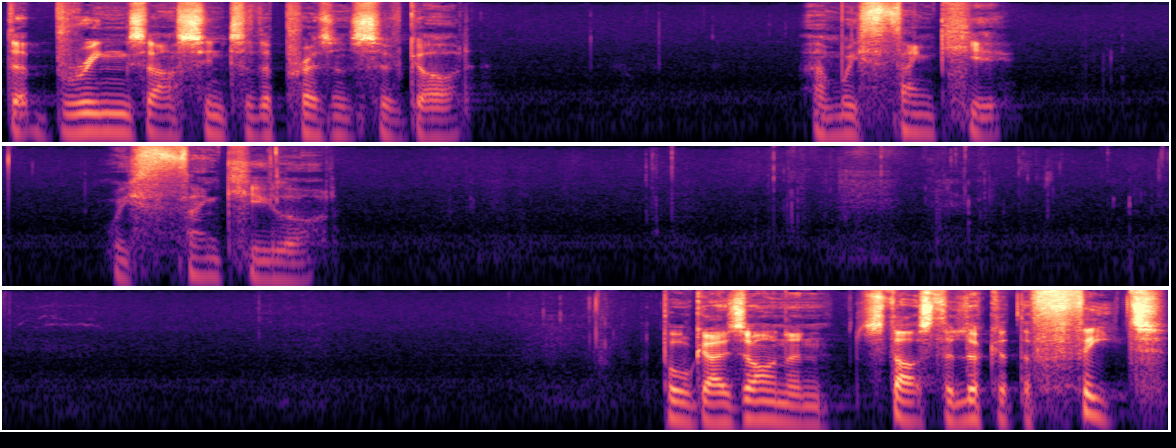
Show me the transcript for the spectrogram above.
that brings us into the presence of God. And we thank you. We thank you, Lord. Paul goes on and starts to look at the feet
